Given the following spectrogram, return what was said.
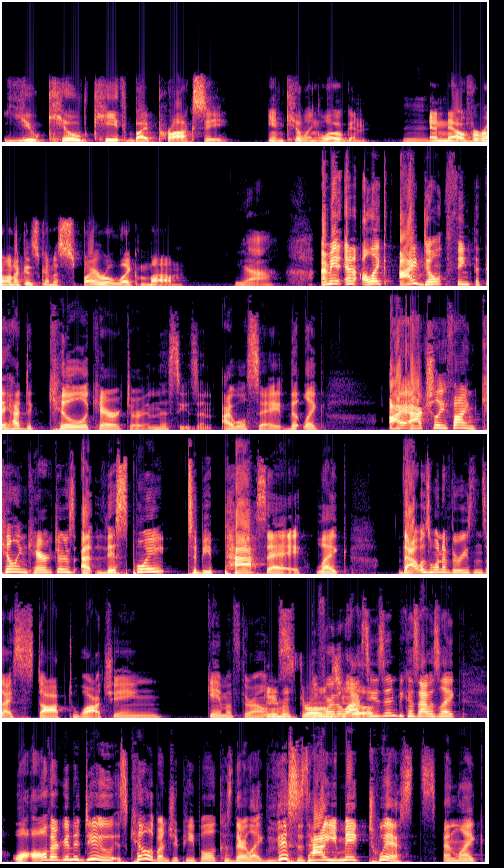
You killed Keith by proxy in killing Logan, Hmm. and now Veronica's going to spiral like mom. Yeah. I mean, and uh, like, I don't think that they had to kill a character in this season. I will say that, like, I actually find killing characters at this point to be passe. Like, that was one of the reasons I stopped watching Game of Thrones, Game of Thrones, before the last yeah. season because I was like, well, all they're going to do is kill a bunch of people because they're like, this is how you make twists. And, like,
